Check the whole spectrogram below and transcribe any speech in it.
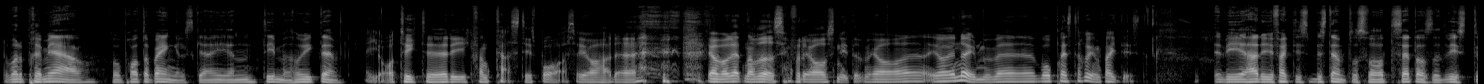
Då var det premiär för att prata på engelska i en timme. Hur gick det? Jag tyckte det gick fantastiskt bra. Alltså jag, hade jag var rätt nervös inför det avsnittet men jag, jag är nöjd med vår prestation faktiskt. Vi hade ju faktiskt bestämt oss för att sätta oss ett visst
